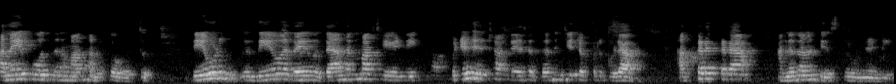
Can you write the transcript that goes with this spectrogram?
పని అయిపోతుందని మాత్రం అనుకోవద్దు. దేవుడు దేవ దైవ దానధర్మాలు చేయండి. పుణ్యక్షేత్రాలు దర్శించేటప్పుడు కూడా అక్కడక్కడ అన్నదానం చేస్తూ ఉండండి.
